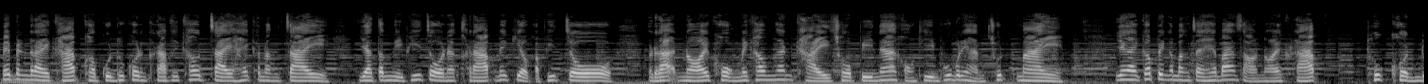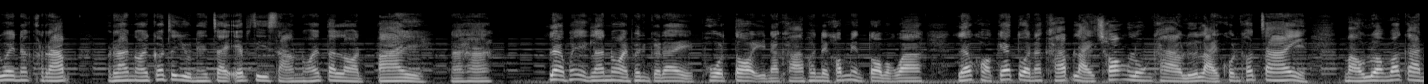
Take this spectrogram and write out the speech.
ไม่เป็นไรครับ ขอบคุณทุกคนครับที่เข้าใจให้กำลังใจ อย่าตำหนิพี่โจนะครับ ไม่เกี่ยวกับพี่โจ ระน้อยคงไม่เข้าเงื่อนไข โชว์ปีหน้าของทีมผู้บริหารชุดใหม่ ยังไงก็เป็นกำลังใจให้บ้านสาวน้อยครับ ทุกคนด้วยนะครับ ร้าน้อยก็จะอยู่ในใจ FC สาวน้อยตลอดไปนะคะแล้วพระเอกละน้อยเพิ่นก็ได้โพสต์ต่ออีกนะคะ เพิ่นได้คอมเมนต์ต่อบอกว่า แล้วขอแก้ตัวนะครับ หลายช่องลงข่าวหรือหลายคนเข้าใจ เหมารวมว่าการ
